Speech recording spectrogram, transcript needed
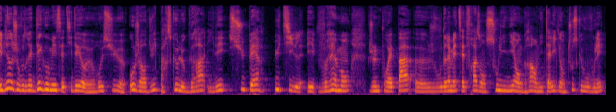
Eh bien, je voudrais dégommer cette idée reçue aujourd'hui parce que le gras, il est super utile et vraiment, je ne pourrais pas, je voudrais mettre cette phrase en souligné, en gras, en italique, en tout ce que vous voulez,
